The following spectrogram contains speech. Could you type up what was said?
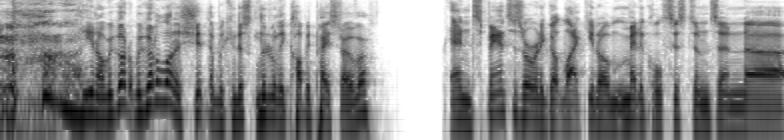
you know, we got we got a lot of shit that we can just literally copy paste over. And Spancer's already got like you know medical systems and uh,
